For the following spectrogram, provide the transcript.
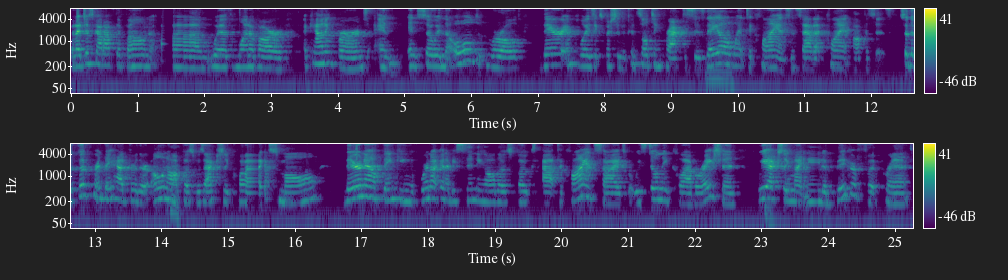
But I just got off the phone um, with one of our accounting firms, and and so in the old world their employees, especially the consulting practices, they all went to clients and sat at client offices. So the footprint they had for their own office was actually quite small. They're now thinking if we're not going to be sending all those folks out to client sites, but we still need collaboration, we actually might need a bigger footprint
